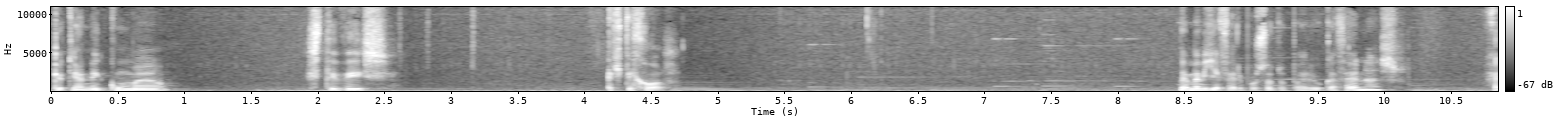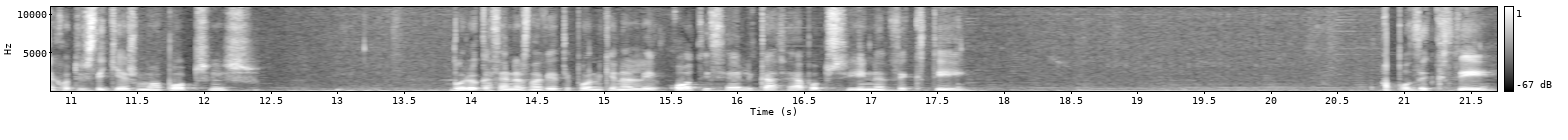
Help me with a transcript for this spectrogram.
και ότι ανήκουμε στη Δύση. Ευτυχώς. Δεν με ενδιαφέρει πώς θα το πάρει ο καθένας. Έχω τις δικές μου απόψεις. Μπορεί ο καθένας να διατυπώνει και να λέει ό,τι θέλει, κάθε άποψη είναι δεκτή αποδεκτεί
